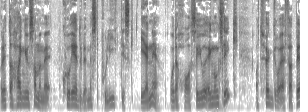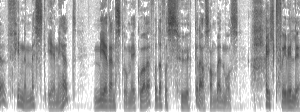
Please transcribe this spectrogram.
Og dette henger jo sammen med hvor er du det mest politisk enig? Og det har seg jo en gang slik at Høyre og Frp finner mest enighet med Venstre og med KrF, og derfor søker de å samarbeide med oss helt frivillig.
